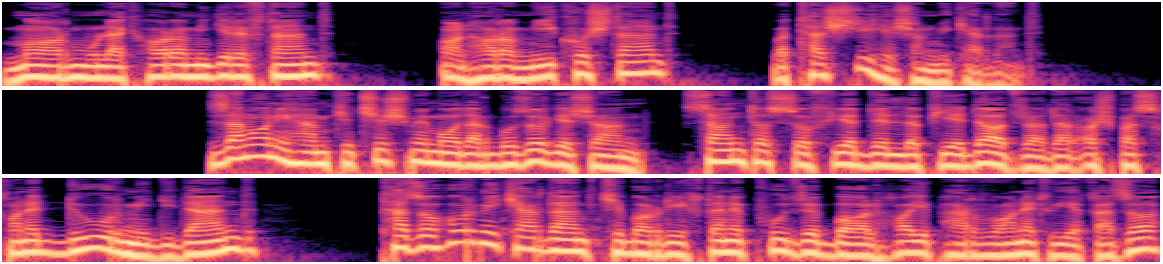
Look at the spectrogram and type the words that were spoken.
مارمولک ها را می گرفتند، آنها را می کشتند و تشریحشان می کردند. زمانی هم که چشم مادر بزرگشان سانتا سوفیا دلا پیداد را در آشپزخانه دور می دیدند، تظاهر می کردند که با ریختن پودر بالهای پروانه توی غذا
